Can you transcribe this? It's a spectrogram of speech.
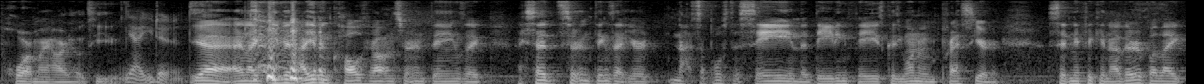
pour my heart out to you. yeah you didn't Yeah, and like even I even called her out on certain things. Like I said certain things that you're not supposed to say in the dating phase because you want to impress your significant other. But like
